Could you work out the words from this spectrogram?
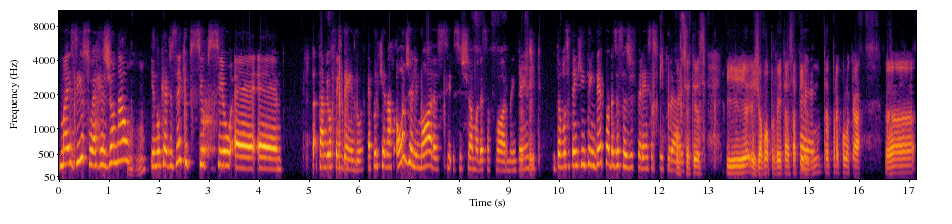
Mas isso é regional. Uhum. E não quer dizer que o psiu, psiu é, é tá, tá me ofendendo. É porque na, onde ele mora se, se chama dessa forma, entende? Perfeito. Então você tem que entender todas essas diferenças culturais. Com certeza. E já vou aproveitar essa é. pergunta é. para colocar. Uh,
